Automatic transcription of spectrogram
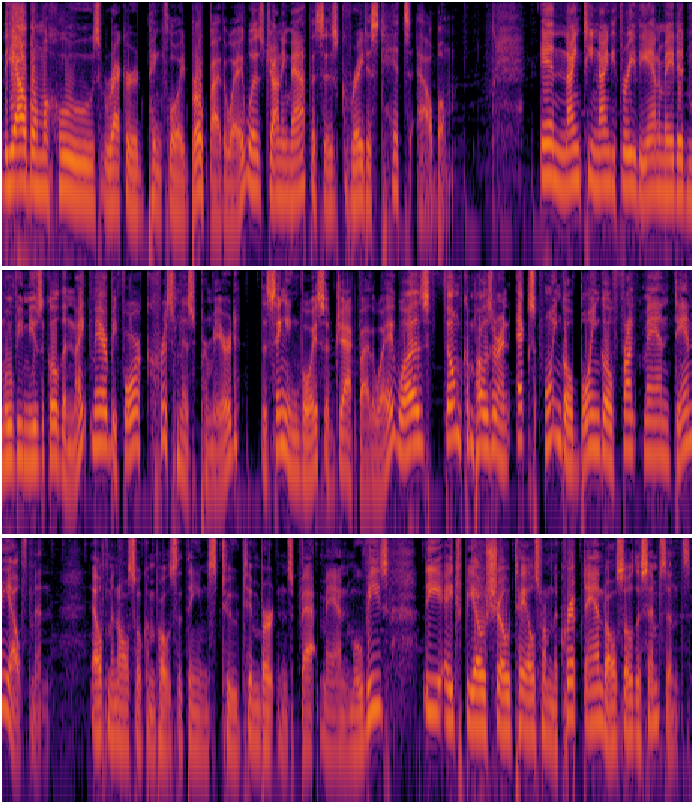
The album whose record Pink Floyd broke, by the way, was Johnny Mathis's greatest hits album. In 1993, the animated movie musical The Nightmare Before Christmas premiered. The singing voice of Jack, by the way, was film composer and ex Oingo Boingo frontman Danny Elfman. Elfman also composed the themes to Tim Burton's Batman movies, the HBO show Tales from the Crypt, and also The Simpsons.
